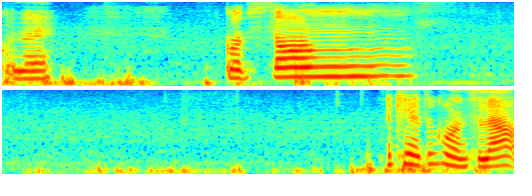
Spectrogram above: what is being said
กดเลย กดส่งโอเคทุกคนเสร็จแล้ว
